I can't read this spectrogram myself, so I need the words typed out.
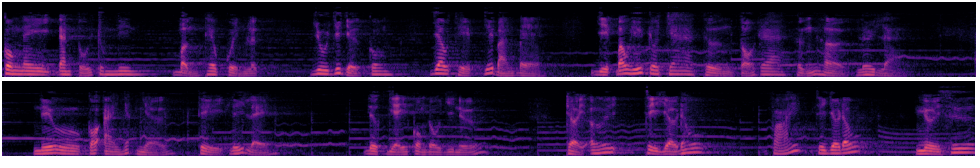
Con nay đang tuổi trung niên, bận theo quyền lực, vui với vợ con, giao thiệp với bạn bè. Việc báo hiếu cho cha thường tỏ ra hững hờ, lơi là nếu có ai nhắc nhở thì lý lẽ. Được vậy còn đồ gì nữa? Trời ơi, thì giờ đâu? Phải thì giờ đâu? Người xưa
